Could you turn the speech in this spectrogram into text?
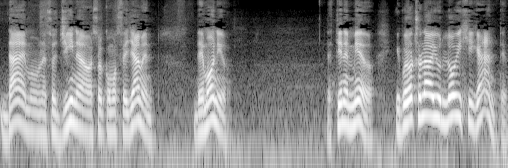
daemons, esos jinas o esos como se llamen, demonios. Les tienen miedo. Y por otro lado hay un lobby gigante.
